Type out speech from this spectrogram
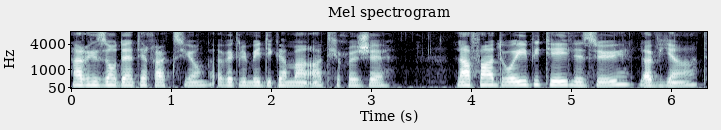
en raison d'interactions avec le médicament anti-rejet. L'enfant doit éviter les œufs, la viande,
